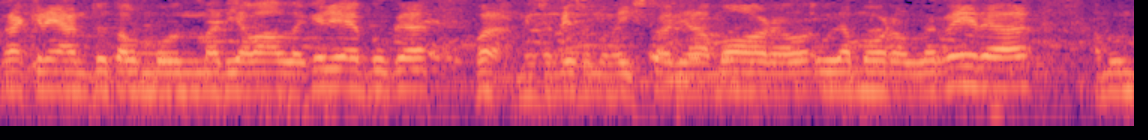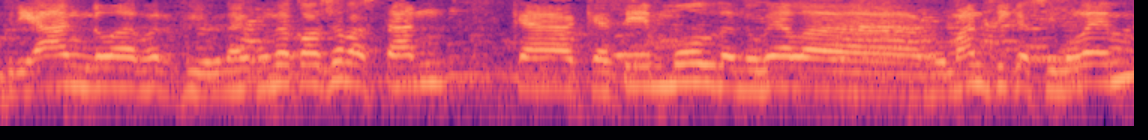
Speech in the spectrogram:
recreant tot el món medieval d'aquella època, bueno, a més a més amb una història d'amor d'amor al darrere, amb un triangle, en fi, una, una cosa bastant que, que té molt de novel·la romàntica, si volem,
